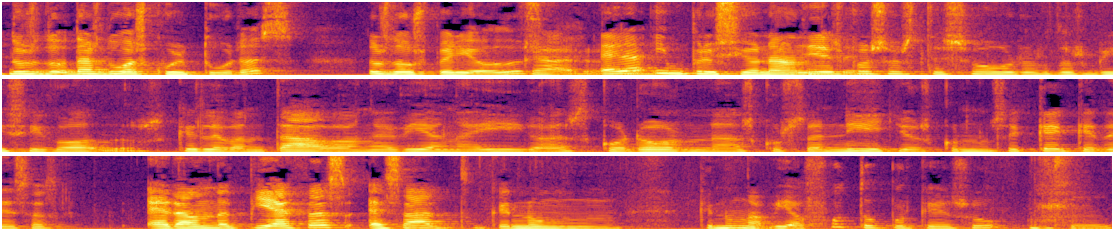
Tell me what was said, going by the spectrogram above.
dos, das dúas culturas dos dous períodos claro, era impresionante e despois os tesouros dos visigodos que levantaban e vían aí as coronas, cos anillos con non sei que, que desas eran de piezas exacto, que non que non había foto porque eso sí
